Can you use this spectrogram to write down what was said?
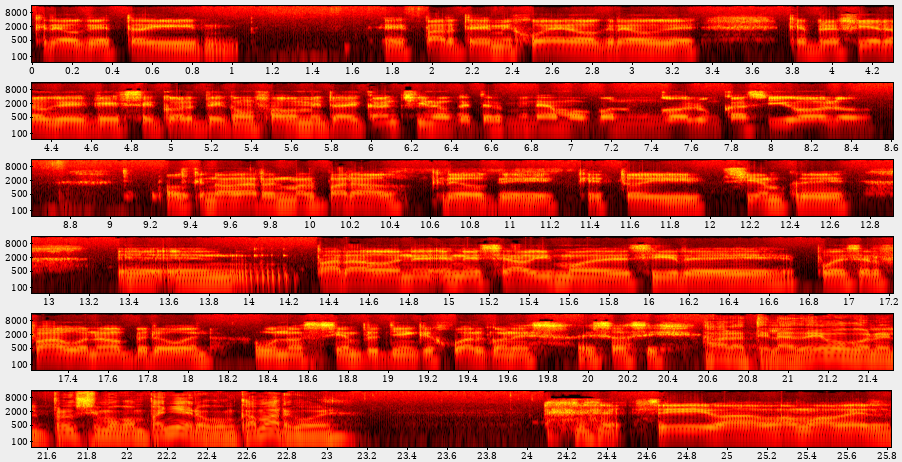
creo que estoy, es parte de mi juego, creo que, que prefiero que, que se corte con Fabo en mitad de cancha y no que terminemos con un gol, un casi gol o, o que no agarren mal parado. Creo que, que estoy siempre eh, en- parado en, en ese abismo de decir eh, puede ser Fabo, ¿no? Pero bueno, uno siempre tiene que jugar con eso, es así. Ahora te la debo con el próximo compañero, con Camargo, ¿eh? sí, va- vamos a ver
